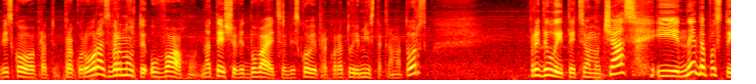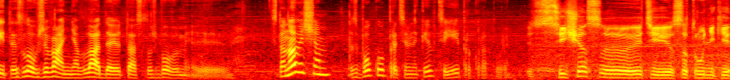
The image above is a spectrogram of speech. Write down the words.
військового прокурора звернути увагу на те, що відбувається в військовій прокуратурі міста Краматорськ, приділити цьому час і не допустити зловживання владою та службовим е, становищем з боку працівників цієї прокуратури. Сейчас э, эти сотрудники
